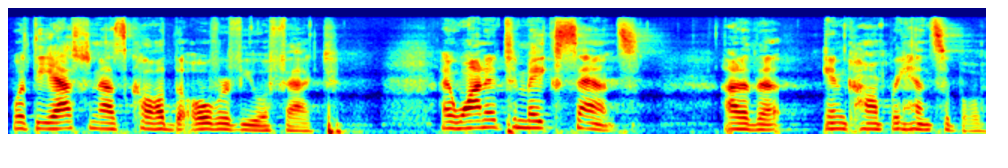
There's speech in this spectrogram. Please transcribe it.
what the astronauts called the overview effect. I wanted to make sense out of the incomprehensible.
